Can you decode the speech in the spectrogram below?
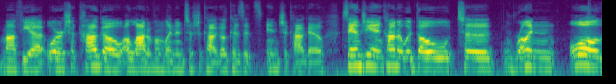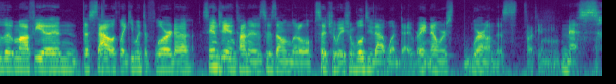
Mafia or Chicago. A lot of them went into Chicago because it's in Chicago. Sam Giancana would go to run all the mafia in the South. Like he went to Florida. Sam Giancana is his own little situation. We'll do that one day. Right now we're we're on this fucking mess.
